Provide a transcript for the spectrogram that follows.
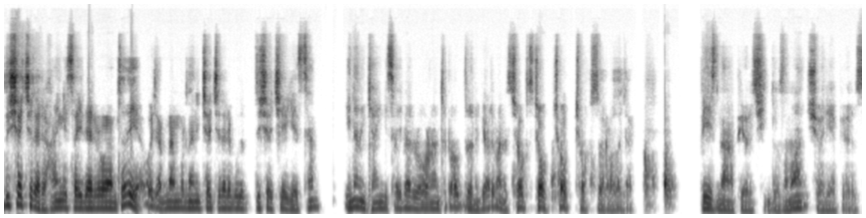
Dış açıları hangi sayılarla orantılı ya? Hocam ben buradan iç açıları bulup dış açıya geçsem inanın ki hangi sayılarla orantılı olduğunu görmeniz çok çok çok çok zor olacak. Biz ne yapıyoruz şimdi o zaman? Şöyle yapıyoruz.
